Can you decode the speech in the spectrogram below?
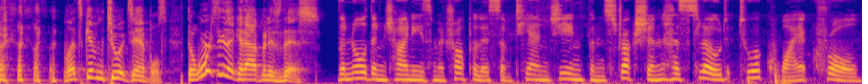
let's give him two examples. The worst thing that can happen is this the northern Chinese metropolis of Tianjin, construction has slowed to a quiet crawl.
